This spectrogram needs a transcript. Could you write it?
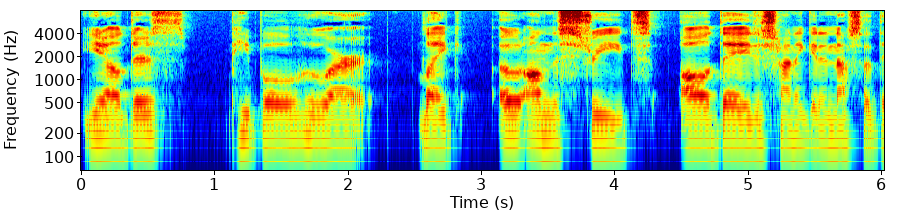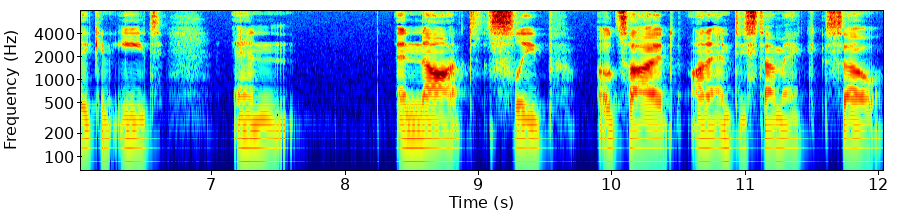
you know there's people who are like out on the streets all day just trying to get enough so that they can eat and and not sleep outside on an empty stomach so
